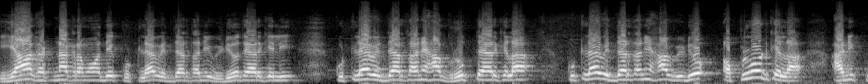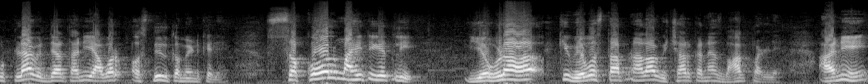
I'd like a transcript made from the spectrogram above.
या घटनाक्रमामध्ये कुठल्या विद्यार्थ्यांनी व्हिडिओ तयार केली? कुठल्या विद्यार्थ्याने हा ग्रुप तयार केला? कुठल्या विद्यार्थ्याने हा व्हिडिओ अपलोड केला? आणि कुठल्या विद्यार्थ्यांनी यावर अश्लील कमेंट केले? सखोल माहिती घेतली एवढा की व्यवस्थापनाला विचार करण्यास भाग पडले. आणि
